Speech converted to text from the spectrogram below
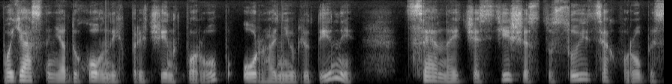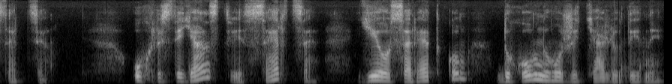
Пояснення духовних причин хвороб органів людини це найчастіше стосується хвороби серця. У християнстві серце є осередком духовного життя людини.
